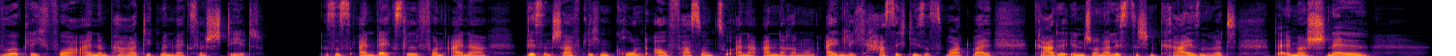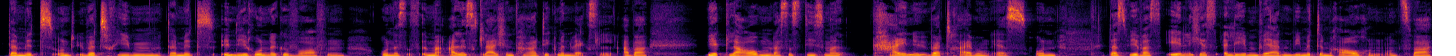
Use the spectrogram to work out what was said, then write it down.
wirklich vor einem Paradigmenwechsel steht. Das ist ein Wechsel von einer wissenschaftlichen Grundauffassung zu einer anderen. Und eigentlich hasse ich dieses Wort, weil gerade in journalistischen Kreisen wird da immer schnell damit und übertrieben damit in die Runde geworfen. Und es ist immer alles gleich ein Paradigmenwechsel. Aber wir glauben, dass es diesmal keine Übertreibung ist und dass wir was ähnliches erleben werden wie mit dem Rauchen. Und zwar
